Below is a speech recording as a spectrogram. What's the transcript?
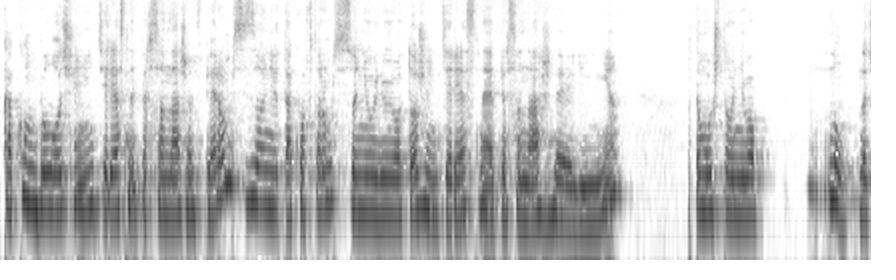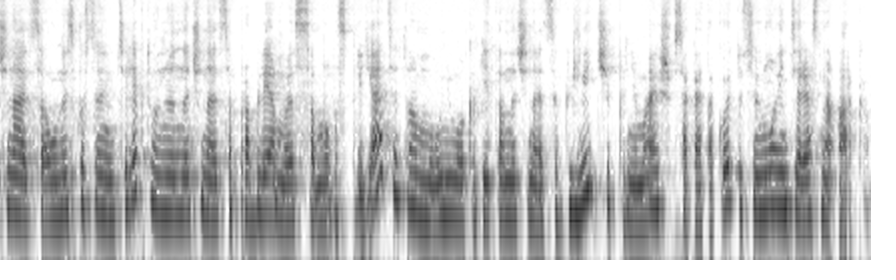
Как он был очень интересным персонажем в первом сезоне, так во втором сезоне у него тоже интересная персонажная линия, потому что у него ну, начинается, он искусственный интеллект, у него начинаются проблемы с самовосприятием, там у него какие-то начинаются гличи, понимаешь, всякое такое. То есть у него интересная арка.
